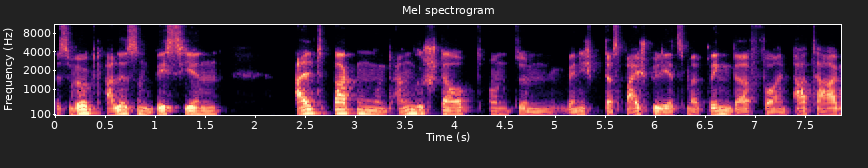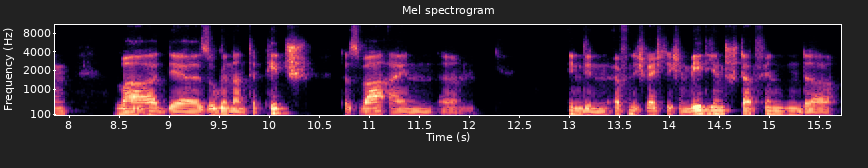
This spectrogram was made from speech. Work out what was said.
Das wirkt alles ein bisschen altbacken und angestaubt. Und ähm, wenn ich das Beispiel jetzt mal bringen darf, vor ein paar Tagen war mhm. der sogenannte Pitch. Das war ein ähm, in den öffentlich-rechtlichen Medien stattfindender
